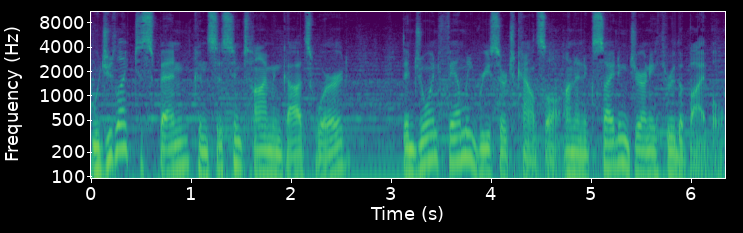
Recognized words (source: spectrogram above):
Would you like to spend consistent time in God's Word? Then join Family Research Council on an exciting journey through the Bible.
